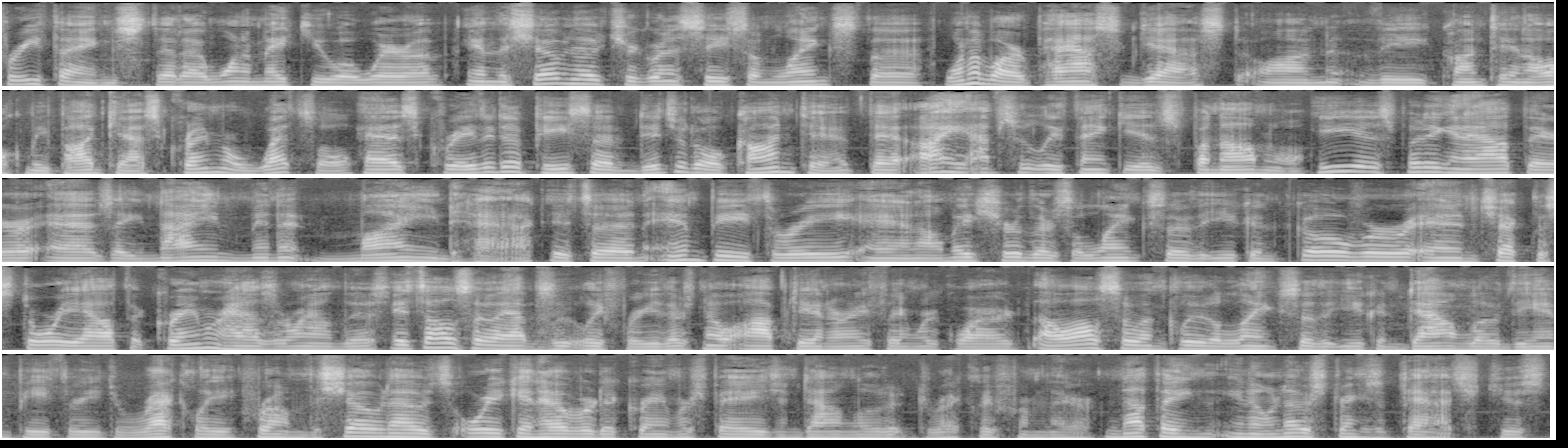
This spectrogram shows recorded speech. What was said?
three things that I want to make you aware of. In the show notes, you're going to see some links. The one of our past guests on the Content Alchemy podcast, Kramer Wetzel, has created a piece of digital content that I absolutely think is phenomenal. He is putting it out there as a nine-minute mind hack. It's an MP3, and I'll make sure there's a link so that you can go over and check the story out that Kramer has around this. It's also absolutely free. There's no opt-in or anything required. I'll also include a link so that you can download the MP3 directly from the show notes, or you can head over to Kramer's page and download it directly from there. Nothing, you know, no strings attached. Just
